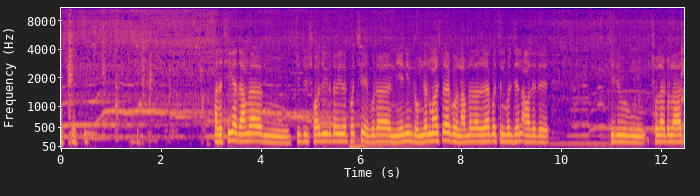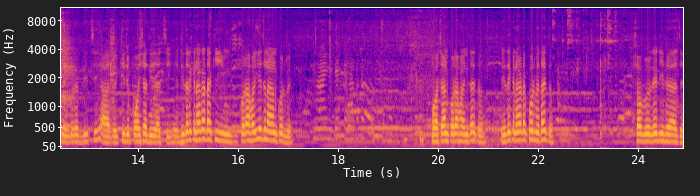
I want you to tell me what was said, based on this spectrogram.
আচ্ছা আচ্ছা। আচ্ছা ঠিক আছে আমরা কিছু সহযোগিতা টহযোগিতা করছি এগুলা নিয়ে নিন রমজান মাস তো এখন আপনারা রোজা করছেন বলছেন আমাদের কিছু ছোলা টোলা আছে এগুলো দিচ্ছি আর কিছু পয়সা দিয়ে যাচ্ছি। দিদার কেনাকাটা কি করা হয়ে গেছে না এখন করবে? ও আচ্ছা এখন করা হয়নি তাই তো? ঈদের কেনাকাটা করবে তাই তো? সব রেডি হয়ে আছে।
